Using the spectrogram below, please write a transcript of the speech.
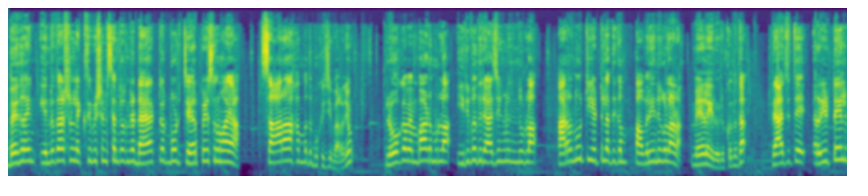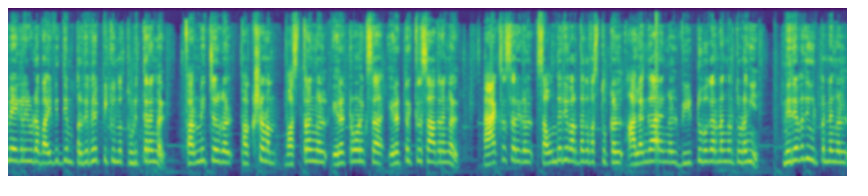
ബഹ്റൈൻ ഇന്റർനാഷണൽ എക്സിബിഷൻ സെന്ററിന്റെ ഡയറക്ടർ ബോർഡ് ചെയർപേഴ്സണുമായ സാറ അഹമ്മദ് ബുഹിജി പറഞ്ഞു. ലോകമെമ്പാടുമുള്ള ഇരുപത് രാജ്യങ്ങളിൽ നിന്നുള്ള അറുന്നൂറ്റിയെട്ടിലധികം പവലീനുകളാണ് മേളയിൽ ഒരുക്കുന്നത് രാജ്യത്തെ റീറ്റെയിൽ മേഖലയുടെ വൈവിധ്യം പ്രതിഫലിപ്പിക്കുന്ന തുണിത്തരങ്ങൾ ഫർണിച്ചറുകൾ ഭക്ഷണം വസ്ത്രങ്ങൾ ഇലക്ട്രോണിക്സ് ഇലക്ട്രിക്കൽ സാധനങ്ങൾ ആക്സസറികൾ സൗന്ദര്യവർദ്ധക വസ്തുക്കൾ അലങ്കാരങ്ങൾ വീട്ടുപകരണങ്ങൾ തുടങ്ങി നിരവധി ഉൽപ്പന്നങ്ങൾ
